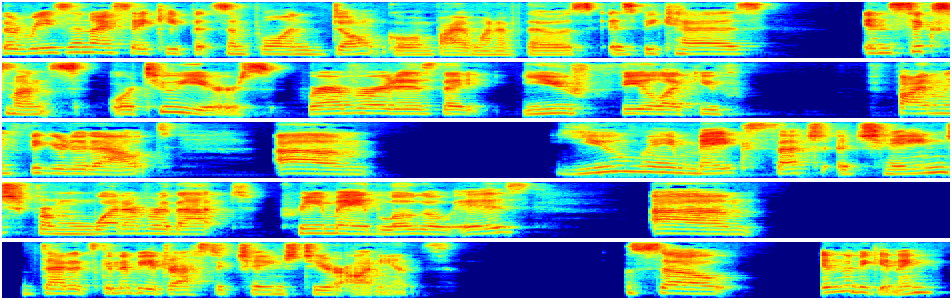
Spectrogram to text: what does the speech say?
the reason I say keep it simple and don't go and buy one of those is because in six months or two years, wherever it is that you feel like you've finally figured it out, um, you may make such a change from whatever that pre made logo is um, that it's going to be a drastic change to your audience. So, in the beginning,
